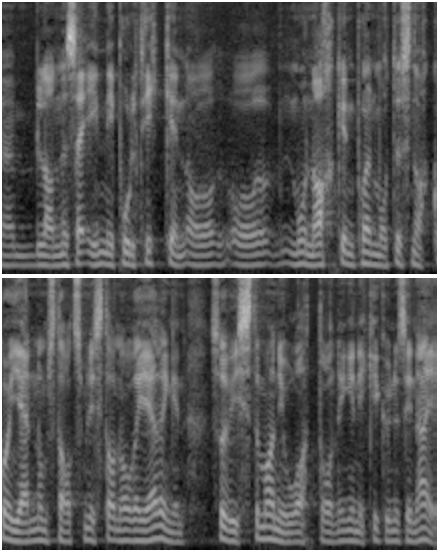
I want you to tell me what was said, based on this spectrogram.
eh, blande seg inn i politikken, og, og monarken på en måte snakker gjennom statsministeren og regjeringen, så visste man jo at dronningen ikke kunne si nei.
